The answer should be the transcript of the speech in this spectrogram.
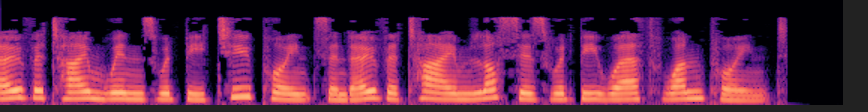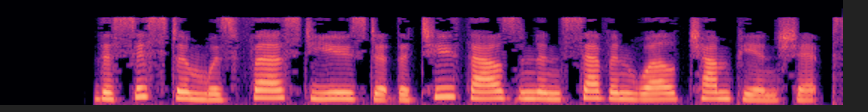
overtime wins would be two points and overtime losses would be worth one point. The system was first used at the 2007 World Championships.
